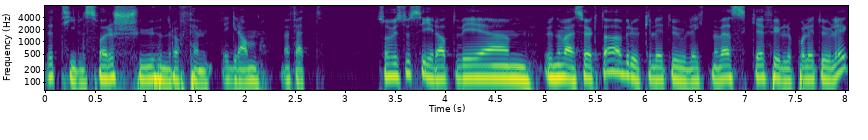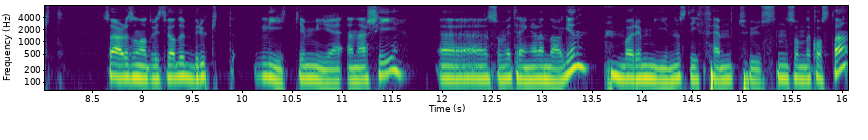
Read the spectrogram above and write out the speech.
det tilsvarer 750 gram med fett. Så hvis du sier at vi underveis i økta bruker litt ulikt med væske, fyller på litt ulikt, så er det sånn at hvis vi hadde brukt like mye energi eh, som vi trenger den dagen, bare minus de 5000 som det kosta,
